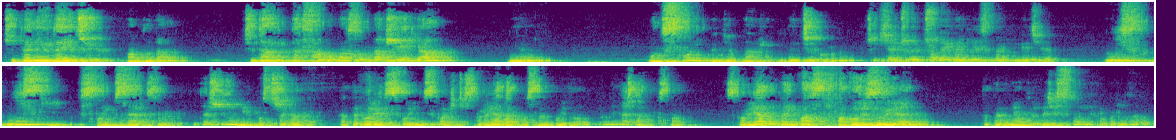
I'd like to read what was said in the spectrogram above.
Czy ten Judejczyk wam to da? Czy Dawid tak samo was obdarzy jak ja? Nie? On swoich będzie obdarzał, Judejczyków. Oczywiście człowiek, człowiek jak jest taki, wiecie, nis, niski w swoim sercu, to też innych postrzega w kategoriach swojej niskości. Skoro ja tak postępuję, to mnie też tak postąpię. Skoro ja tutaj was faworyzuję, to pewnie on też będzie swoich faworyzował.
